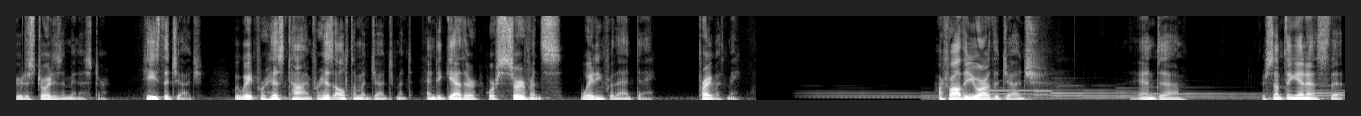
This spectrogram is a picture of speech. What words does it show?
you're destroyed as a minister. He's the judge. We wait for His time, for His ultimate judgment. And together, we're servants waiting for that day. Pray with me. Our Father, you are the judge. And uh, there's something in us that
